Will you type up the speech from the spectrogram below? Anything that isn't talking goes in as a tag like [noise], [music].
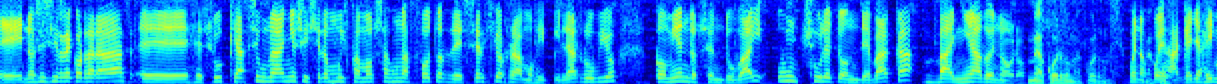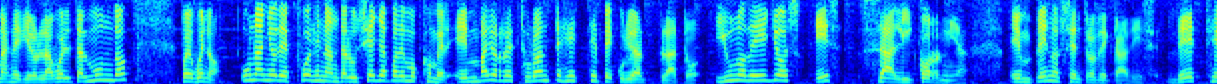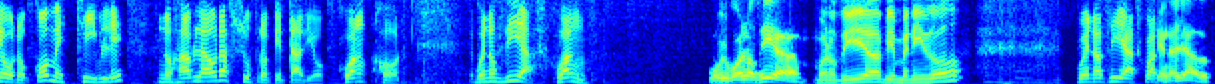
Eh, no sé si recordarás, eh, Jesús, que hace un año se hicieron muy famosas unas fotos de Sergio Ramos y Pilar Rubio comiéndose en Dubái un chuletón de vaca bañado en oro. Me acuerdo, me acuerdo. Bueno, Me pues acuerdo. aquellas imágenes dieron la vuelta al mundo. Pues bueno, un año después en Andalucía ya podemos comer en varios restaurantes este peculiar plato. Y uno de ellos es Salicornia, en pleno centro de Cádiz. De este oro comestible nos habla ahora su propietario, Juan Jor. Buenos días, Juan. Muy buenos días, Buenos días, bienvenido. Buenos días, Juan. bien hallado.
